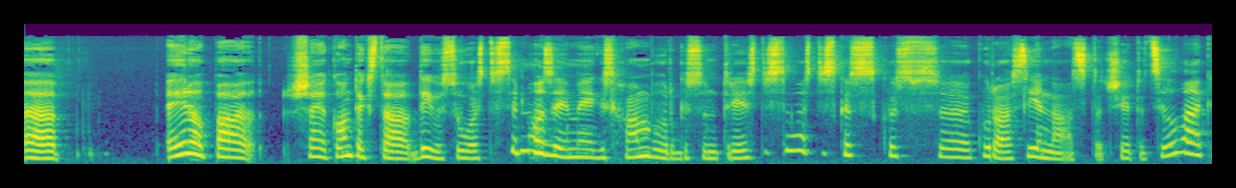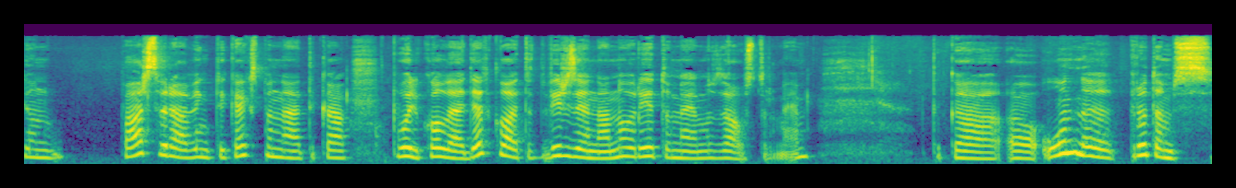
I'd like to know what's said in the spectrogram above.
Uh, Eiropā šajā kontekstā divas ostas ir nozīmīgas - Hamburgas un Triestas ostas, kas, kas, eh, kurās ienāca šie cilvēki. Pārsvarā viņi tika eksponēti, kā poļu kolēģi atklāja, virzienā no rietumiem uz austrumiem. Kā, eh, un, eh, protams,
